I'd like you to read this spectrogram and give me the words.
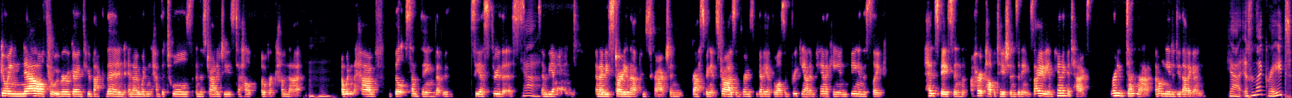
going now through what we were going through back then, and I wouldn't have the tools and the strategies to help overcome that. hmm I wouldn't have built something that would see us through this Yeah. and beyond. And I'd be starting that from scratch and grasping at straws and throwing spaghetti at the walls and freaking out and panicking and being in this like headspace and heart palpitations and anxiety and panic attacks. I've already done that. I don't need to do that again. Yeah, isn't that great?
